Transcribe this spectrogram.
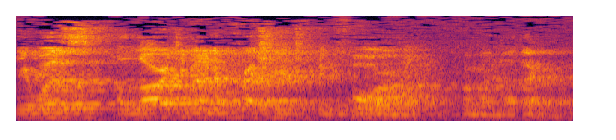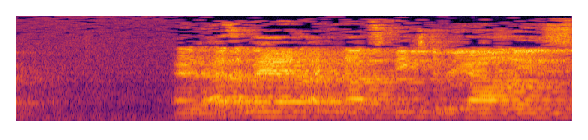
there was a large amount of pressure to conform for my mother. And as a man, I cannot speak to the realities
